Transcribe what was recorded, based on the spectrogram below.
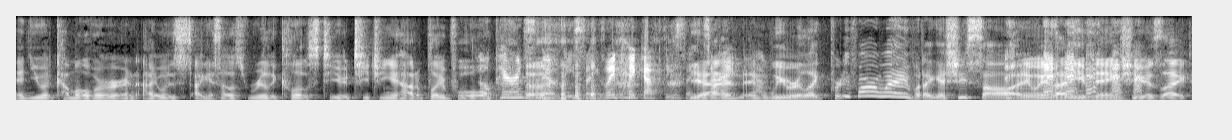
and you had come over, and I was I guess I was really close to you, teaching you how to play pool. Oh, parents know these things. They pick up these things. yeah, right? and, and Yeah. we were like pretty far away, but I guess she saw. Anyway, that evening she was like,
